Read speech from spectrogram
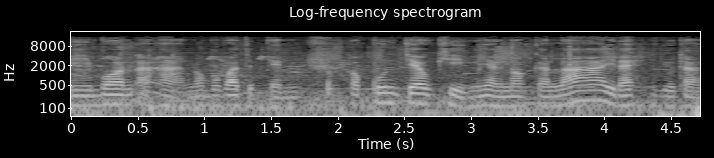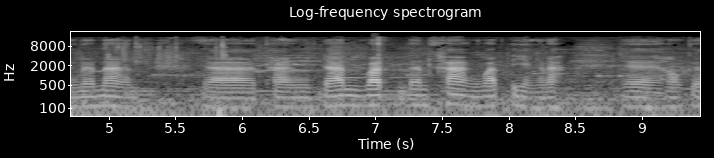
มีบ่อนอาหารเนาะบ่ว่าจะเป็นขอบคุณเจ้าขิงอย่างนอกกันไล่ได้อยู่ทางด้านหน้าทางด้านวัดด้านข้างวัดอย่างนะเออเขาก็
